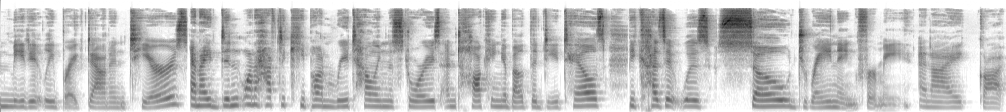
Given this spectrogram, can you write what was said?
immediately break down in tears. And I didn't want to have to keep on retelling the stories and talking about the details because it was so draining for me. And I got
